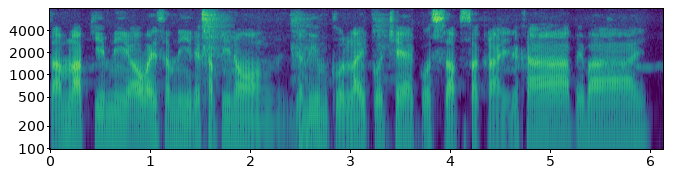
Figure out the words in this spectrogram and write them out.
สำหรับคลิปนี้เอาไว้สำนีนะครับพี่น้อง อย่าลืมกดไลค์ กดแชร์ กด Subscribe นะครับ บ๊ายบาย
